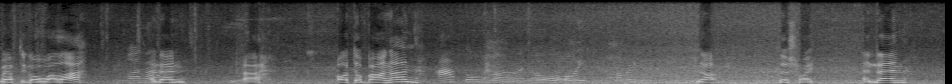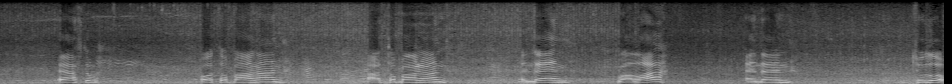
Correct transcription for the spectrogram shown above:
We have to go voila Wala. and then uh Autobangan. God. Oh, oh, oh, wait. Over here. No, this way. And then after Autobangan, God. Autobangan, and then voila, and then oh.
